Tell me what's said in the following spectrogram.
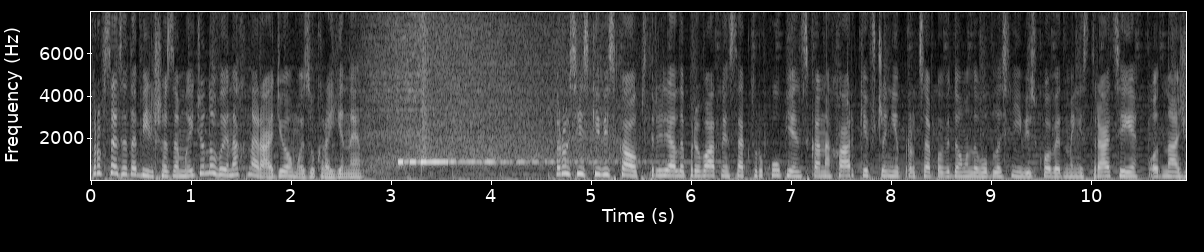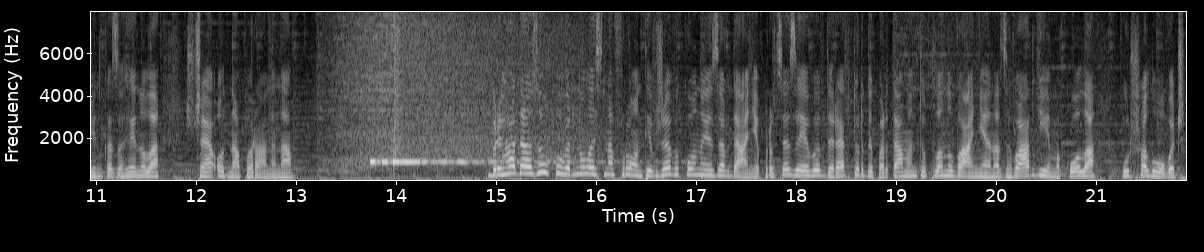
Про все це та більше за мить у новинах на Радіо Ми з України. Російські війська обстріляли приватний сектор Куп'янська на Харківщині. Про це повідомили в обласній військовій адміністрації. Одна жінка загинула, ще одна поранена. Бригада Азов повернулась на фронт і вже виконує завдання. Про це заявив директор департаменту планування Нацгвардії Микола Уршалович.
